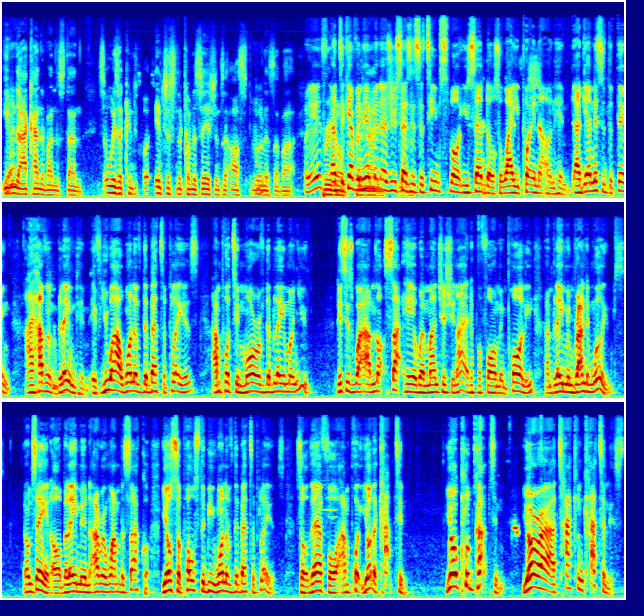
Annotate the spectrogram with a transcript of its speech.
Even though I kind of understand, it's always a con- uh, interesting conversation to ask Flawless about. It is. Bruno and to Kevin Him, Fernandes, as you you says, it's a team sport. You said though, so why are you putting that on him? Again, this is the thing. I haven't blamed him. If you are one of the better players, I'm putting more of the blame on you. This is why I'm not sat here when Manchester United are performing poorly and blaming Brandon Williams. You know what I'm saying? Or blaming Aaron Wan-Bissaka. You're supposed to be one of the better players. So therefore, I'm put. You're the captain. You're club captain. You're our attacking catalyst.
